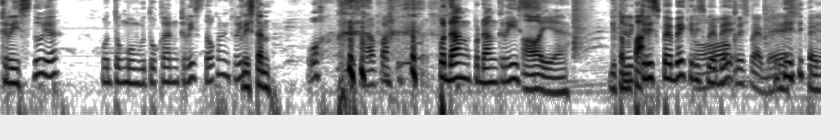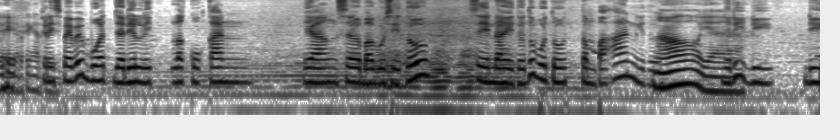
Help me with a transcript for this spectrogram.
keris tuh ya untuk membutuhkan keris tau kan keris Kristen. Apa? pedang pedang keris Oh iya. Di tempat. Kris PB, Kris oh, PB. Kris PB. Kris PB. Iya, ngerti ngerti. Kris PB buat jadi lekukan yang sebagus itu, seindah itu tuh butuh tempaan gitu. Oh iya. Jadi di di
